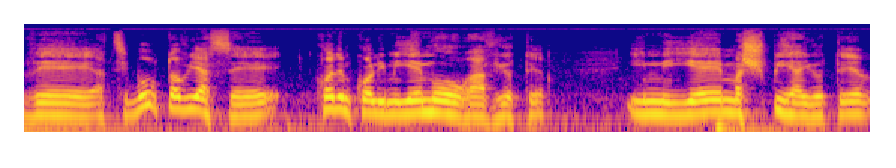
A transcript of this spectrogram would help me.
והציבור טוב יעשה, קודם כל אם יהיה מעורב יותר, אם יהיה משפיע יותר,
